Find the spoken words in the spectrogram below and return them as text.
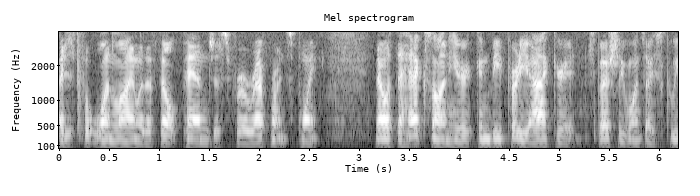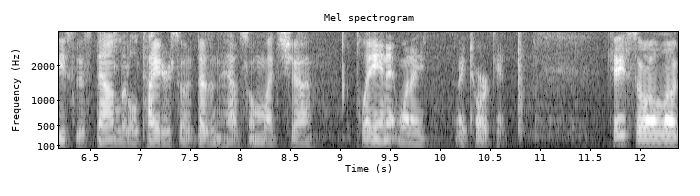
I just put one line with a felt pen just for a reference point. Now with the hex on here, it can be pretty accurate, especially once I squeeze this down a little tighter so it doesn't have so much uh, play in it when I, I torque it. Okay, so I'll, uh,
